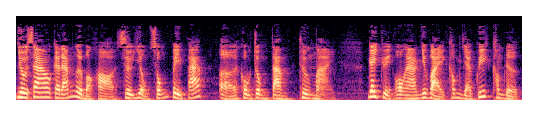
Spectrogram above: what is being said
Dù sao, cả đám người bọn họ sử dụng súng phi pháp ở khu trung tâm, thương mại. Gây chuyện ồn ào như vậy không giải quyết không được.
